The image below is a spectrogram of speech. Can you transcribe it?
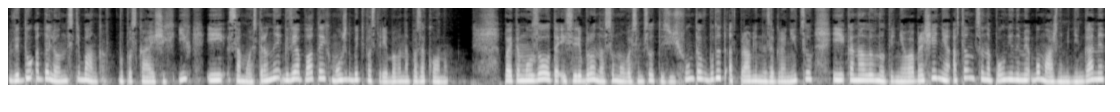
ввиду отдаленности банков, выпускающих их, и самой страны, где оплата их может быть востребована по закону. Поэтому золото и серебро на сумму 800 тысяч фунтов будут отправлены за границу, и каналы внутреннего обращения останутся наполненными бумажными деньгами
